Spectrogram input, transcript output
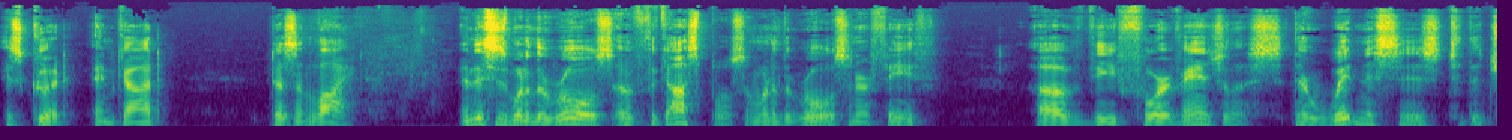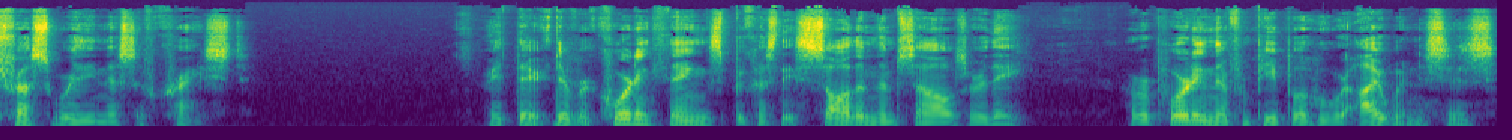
is good and God doesn't lie. And this is one of the roles of the Gospels and one of the roles in our faith of the four evangelists. They're witnesses to the trustworthiness of Christ. Right? They're, they're recording things because they saw them themselves or they are reporting them from people who were eyewitnesses.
